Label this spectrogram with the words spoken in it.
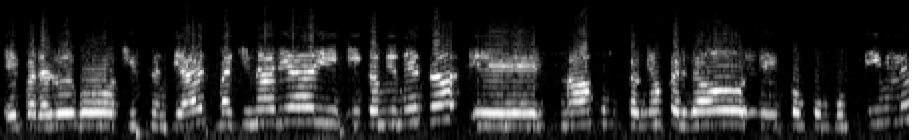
eh, para luego incendiar maquinaria y, camioneta, eh, más un camión cargado eh, con combustible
